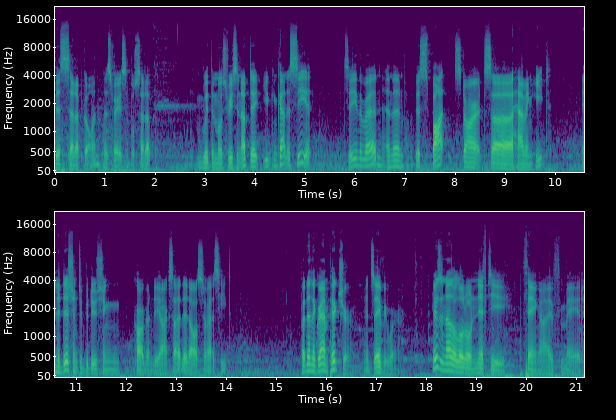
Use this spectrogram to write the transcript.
this setup going, this very simple setup, with the most recent update, you can kind of see it. See the red? And then this spot starts uh, having heat. In addition to producing carbon dioxide, it also has heat. But in the grand picture, it's everywhere. Here's another little nifty thing I've made.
